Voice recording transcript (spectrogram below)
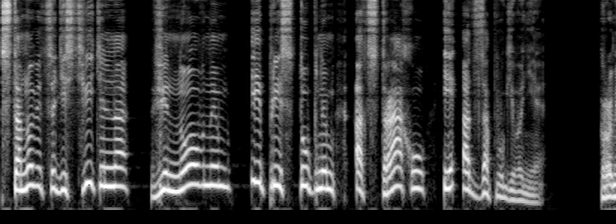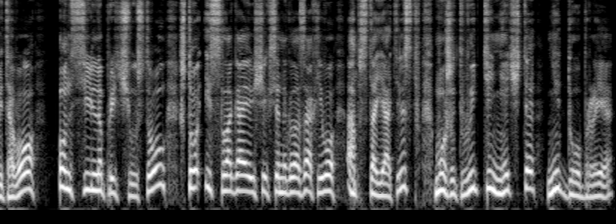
становится действительно виновным и преступным от страху и от запугивания. Кроме того, он сильно предчувствовал, что из слагающихся на глазах его обстоятельств может выйти нечто недоброе.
